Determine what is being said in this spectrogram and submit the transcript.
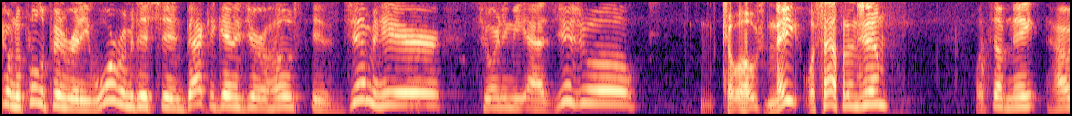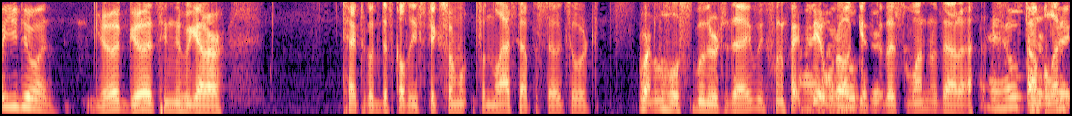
Welcome to Pull the Pin Ready War Room Edition. Back again as your host is Jim here. Joining me as usual. Co-host Nate, what's happening, Jim? What's up, Nate? How are you doing? Good, good. Seems like we got our technical difficulties fixed from from the last episode, so we're running a little smoother today. We, we might be I- able I to get through this one without I uh, stumbling.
